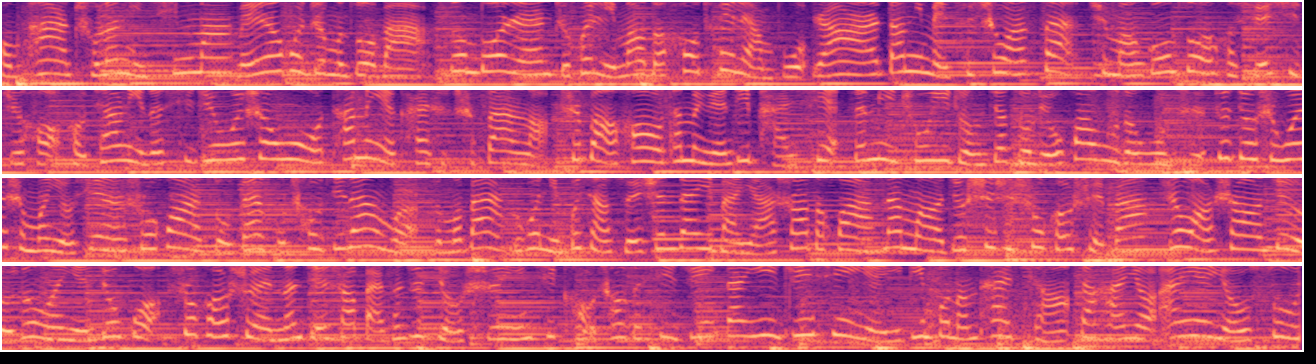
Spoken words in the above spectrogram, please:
恐怕除了你亲妈，没人会这么做吧。更多人只会礼貌的后退两步。然而，当你每次吃完饭去忙工作和学习之后，口腔里的细菌微生物它们也开始吃饭了。吃饱后，它们原地排泄，分泌出一种叫做硫化物的物质。这就是为什么有些人说话总带股臭鸡蛋味儿。怎么办？如果你不想随身带一把牙刷的话，那么就试试漱口水吧。知网上就有论文研究过，漱口水能减少百分之九十引起口臭的细菌，但抑菌性也一定不能太强。像含有桉叶油素、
